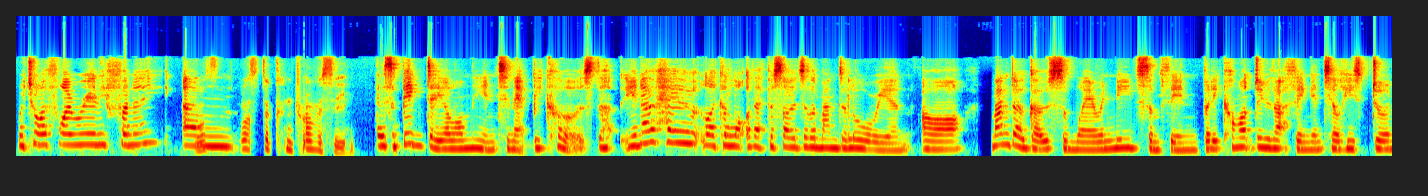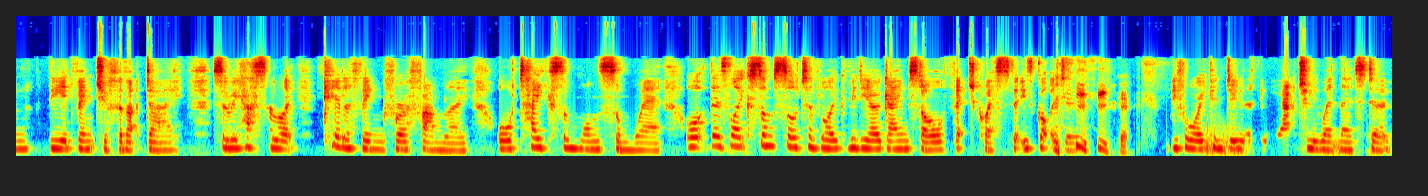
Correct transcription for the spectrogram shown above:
which I find really funny. Um, What's, what's the controversy? there's a big deal on the internet because the, you know how like a lot of episodes of the Mandalorian are Mando goes somewhere and needs something, but he can't do that thing until he's done the adventure for that day. So he has to like kill a thing for a family or take someone somewhere. Or there's like some sort of like video game style fetch quest that he's got to do yeah, before he can do the thing he actually went there to do.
